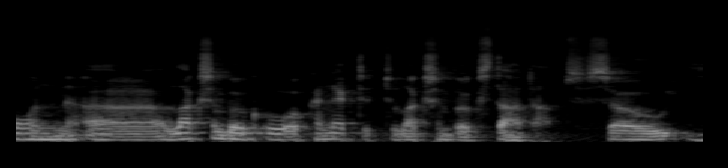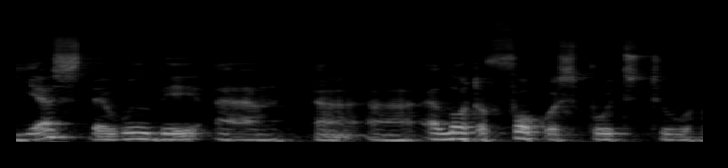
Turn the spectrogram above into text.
on uh, Luxembourg or connected to Luxembourg startups. So, yes, there will be um, uh, uh, a lot of focus put to,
